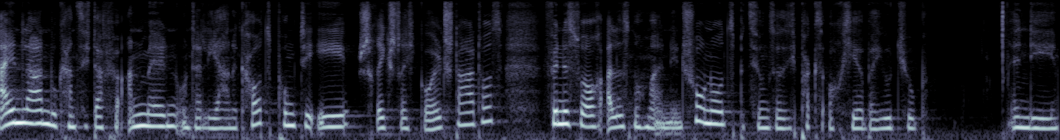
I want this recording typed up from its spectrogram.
einladen. Du kannst dich dafür anmelden unter lianekautz.de-goldstatus. Findest du auch alles nochmal in den Shownotes, beziehungsweise ich packe es auch hier bei YouTube in die,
